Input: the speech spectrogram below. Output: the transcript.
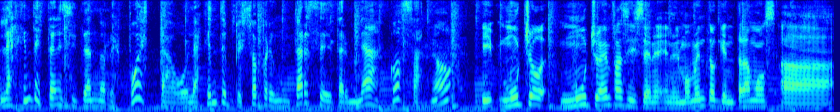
la gente está necesitando respuesta o la gente empezó a preguntarse determinadas cosas, ¿no? Y mucho, mucho énfasis en, el momento que entramos a,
